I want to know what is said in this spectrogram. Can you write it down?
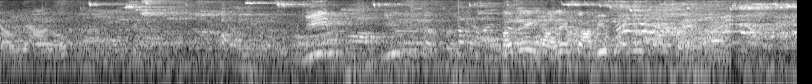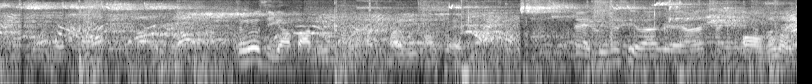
有廿六。或者我先八秒唔係會講出嚟。中間時間八秒唔係會講出嚟。誒，轉咗條啦，你有得睇。哦，嗰度有。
